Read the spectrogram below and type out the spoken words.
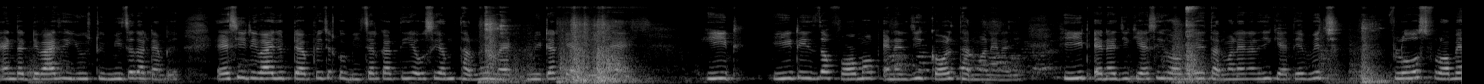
and the device use to measure the temperature ऐसी डिवाइस जो टेम्परेचर को मीजर करती है उसे हम थर्मोमीटर कहते हैं heat heat is the form of energy called thermal energy heat energy की ऐसी फॉर्म थर्मल एनर्जी कहते हैं which flows from a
